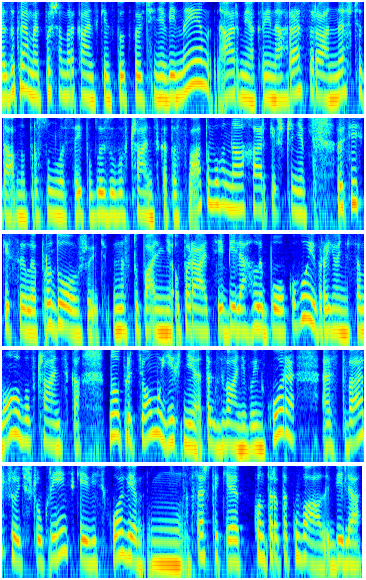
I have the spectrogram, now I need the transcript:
Е, Зокрема, як пише американський інститут вивчення війни, армія країни-агресора нещодавно просунулася і поблизу Вовчанська та Сватового на Харківщині. Російські сили продовжують наступальні операції біля глибокого і в районі самого Вовчанська. Ну а при цьому їхні так звані воєнкори е, стверджують, що українські військові все ж таки контратакували біля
